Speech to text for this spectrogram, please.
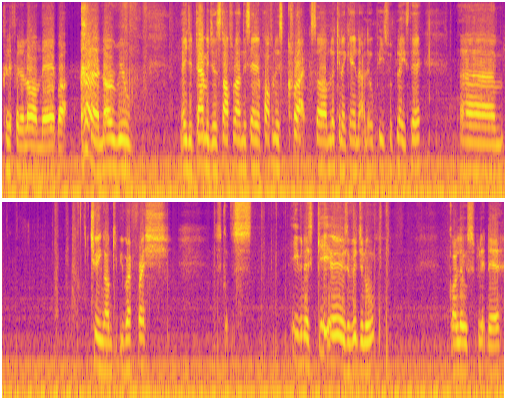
Clifford alarm there, but no real major damage and stuff around this area apart from this crack. So I'm looking again at that little piece replaced there. Um, chewing gum keep your breath fresh. It's got this, even this gate here is original. Got a little split there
